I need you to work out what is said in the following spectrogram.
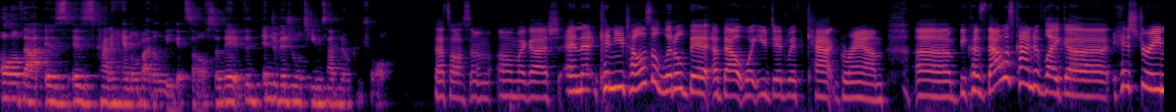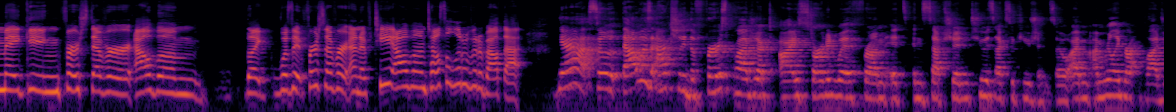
all of that is is kind of handled by the league itself. So they the individual teams have no control. That's awesome. Oh my gosh. And can you tell us a little bit about what you did with Kat Graham? Uh, because that was kind of like a history making first ever album. Like, was it first ever NFT album? Tell us a little bit about that. Yeah, so that was actually the first project I started with from its inception to its execution. So I'm, I'm really glad that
